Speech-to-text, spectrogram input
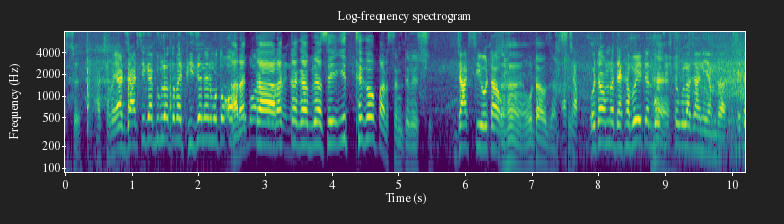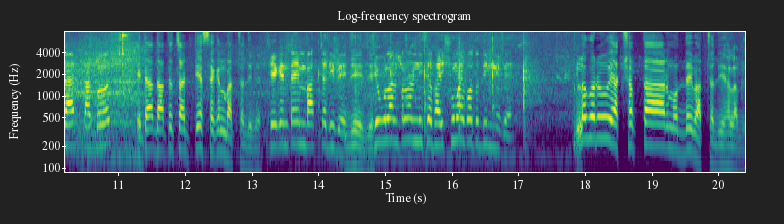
আছে। আচ্ছা ভাই আর জার্সি গাভীগুলো তো ভাই ফিজেনের মতো অত আর একটা বড় আর একটা না। গাবি আছে ঈদ থেকেও পার্সেন্টে বেশি। জার্সি ওটাও? হ্যাঁ ওটাও জার্সি। আচ্ছা ওটাও আমরা দেখাবো এটার হ্যাঁ। বৈশিষ্ট্যগুলো জানি আমরা। এটার দাঁত বয়স? এটা দাঁতে চারটে সেকেন্ড বাচ্চা দিবে। সেকেন্ড টাইম বাচ্চা দিবে? জি, জি। যে উলান পালান নিচে ভাই সময় কত দিন নেবে? গরু এক সপ্তাহের মধ্যেই বাচ্চা দিয়ে হেলাবে।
